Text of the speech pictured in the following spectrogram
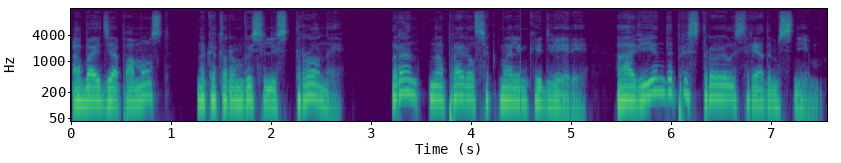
Обойдя помост, на котором высились троны, Ранд направился к маленькой двери, а Авиенда пристроилась рядом с ним.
